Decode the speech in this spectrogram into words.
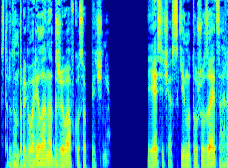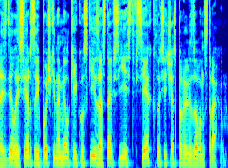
с трудом проговорила она, доживав кусок печени. Я сейчас скину тушу зайца, разделай сердце и почки на мелкие куски и заставь съесть всех, кто сейчас парализован страхом.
